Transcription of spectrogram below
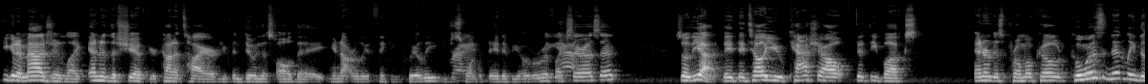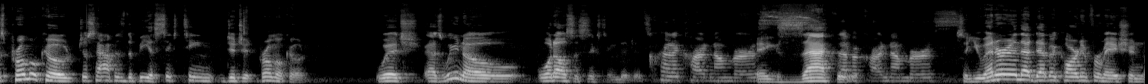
you can imagine like end of the shift, you're kind of tired. You've been doing this all day. You're not really thinking clearly. You just Right. want the day to be over with, like Yeah. Sarah said. So yeah, they, they tell you cash out fifty bucks, enter this promo code. Coincidentally, this promo code just happens to be a 16 digit promo code, which, as we know, what else is 16 digits? Credit card numbers. Exactly. Debit card numbers. So you enter in that debit card information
